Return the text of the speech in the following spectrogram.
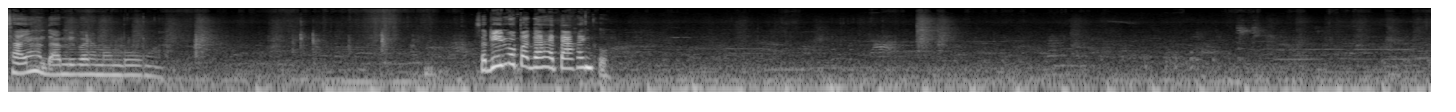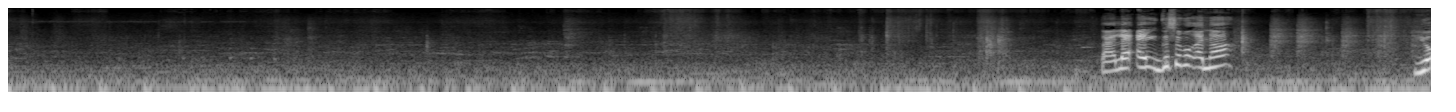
Sayang, ang dami pa naman bunga. Sabihin mo paghahatakan ko. Tala, ay gusto mong ano? Yo?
